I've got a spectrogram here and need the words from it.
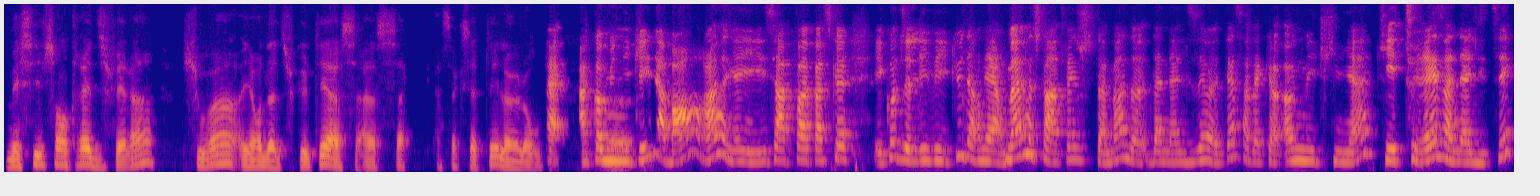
Mais s'ils sont très différents, souvent, ils ont de la difficulté à, s'accepter l'un l'autre. À, communiquer d'abord, hein? Ça, parce que, écoute, je l'ai vécu dernièrement. J'étais en train justement d'analyser un test avec un de mes clients qui est très analytique.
